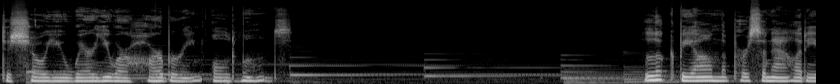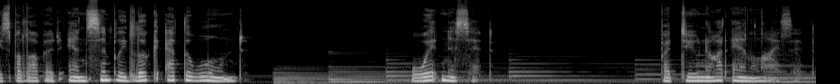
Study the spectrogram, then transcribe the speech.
to show you where you are harboring old wounds. Look beyond the personalities, beloved, and simply look at the wound. Witness it, but do not analyze it.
